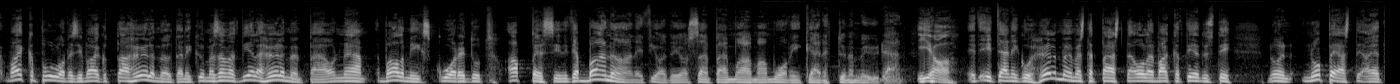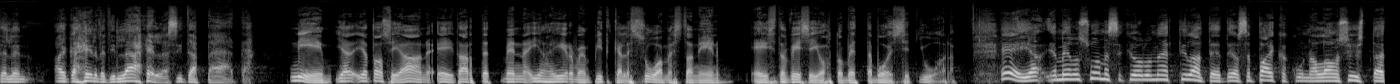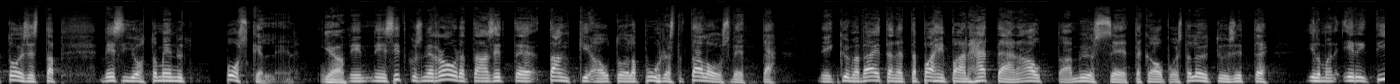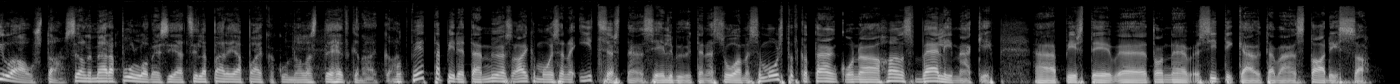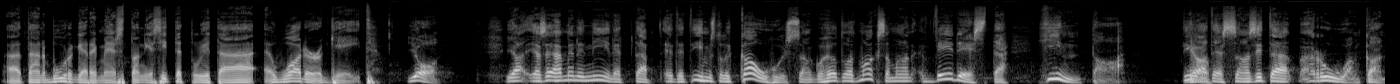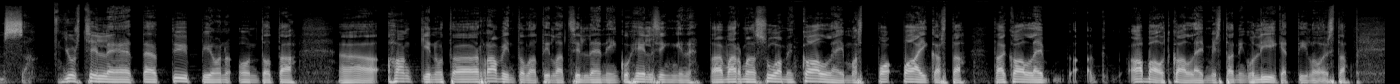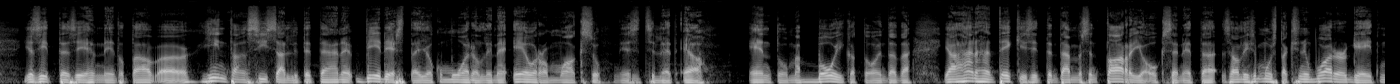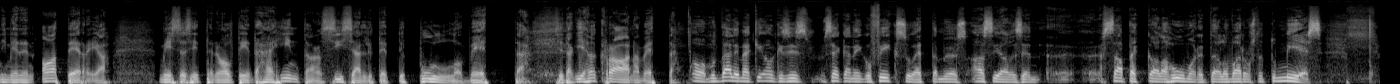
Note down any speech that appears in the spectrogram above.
vaikka pullovesi vaikuttaa hölmöltä, niin kyllä mä sanon, että vielä hölmömpää on nämä valmiiksi kuoritut appelsiinit ja banaanit, joita jossain päin maailmaa muoviin käädettynä myydään. Joo. Et ei tämä niinku hölmöimästä päästä ole, vaikka tietysti noin nopeasti ajatellen aika helvetin lähellä sitä päätä. Niin, ja, ja tosiaan ei tarvitse mennä ihan hirveän pitkälle Suomesta, niin ei sitä vesijohtovettä voi sitten juoda. Ei, ja, ja meillä on Suomessakin ollut näitä tilanteita, joissa paikkakunnalla on syystä tai toisesta vesijohto mennyt poskelleen. Joo. Niin, niin sitten kun sinne roudataan sitten tankkiautoilla puhdasta talousvettä, niin kyllä mä väitän, että pahimpaan hätään auttaa myös se, että kaupoista löytyy sitten ilman eri tilausta sellainen määrä pullovesiä, että sillä pärjää paikkakunnalla sitten hetken aikaa. Mutta vettä pidetään myös aikamoisena itsestäänselvyytenä Suomessa. Muistatko tämän, kun äh, Hans Välimäki ää, pisti ää, tonne City-käytävään stadissa äh, tämän burgerimestan ja sitten tuli tämä Watergate. Joo. Ja, ja sehän meni niin, että, että, että ihmiset oli kauhuissaan, kun he joutuvat maksamaan vedestä hintaa tilatessaan sitä ruuan kanssa. Just silleen, että tyyppi on, on tota, äh, hankkinut äh, ravintolatilat silleen niin kuin Helsingin tai varmaan Suomen kalleimmasta pa- paikasta tai kalle, about kalleimmista niin kuin liiketiloista. Ja sitten siihen niin tota, äh, hintaan sisällytetään vedestä joku muodollinen euron maksu. Niin sitten silleen, että joo, en tuu, mä boikotoin tätä. Ja hän teki sitten tämmöisen tarjouksen, että se oli muistaakseni Watergate-niminen ateria, missä sitten oltiin tähän hintaan sisällytetty pullo vettä. Sitäkin ihan kraanavettä. Oh, mutta Välimäki onkin siis sekä niinku fiksu että myös asiallisen äh, sapekkaalla huumoritailla varustettu mies.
